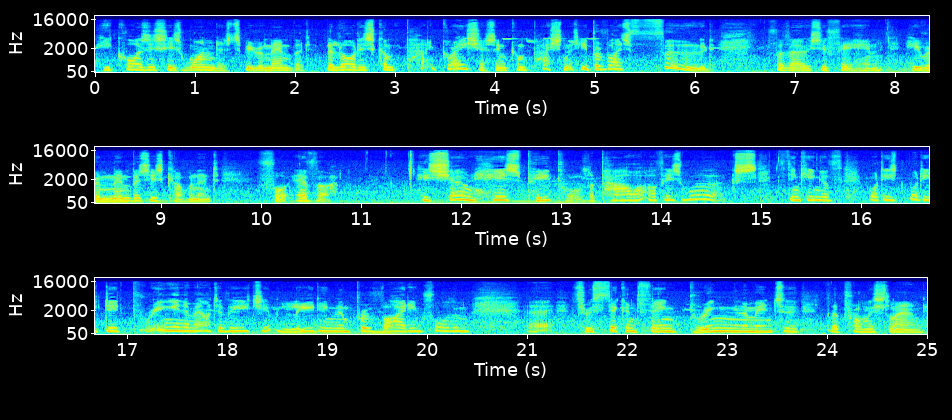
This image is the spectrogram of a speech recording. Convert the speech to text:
He causes his wonders to be remembered. The Lord is compa- gracious and compassionate. He provides food for those who fear him. He remembers his covenant forever. He's shown his people the power of his works, thinking of what he, what he did, bringing them out of Egypt, leading them, providing for them uh, through thick and thin, bringing them into the promised land.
